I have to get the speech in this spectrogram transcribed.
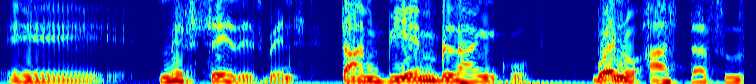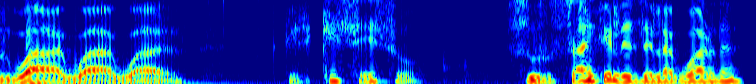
eh, Mercedes-Benz, también blanco. Bueno, hasta sus guagua, ¿qué, ¿qué es eso? Sus ángeles de la guarda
